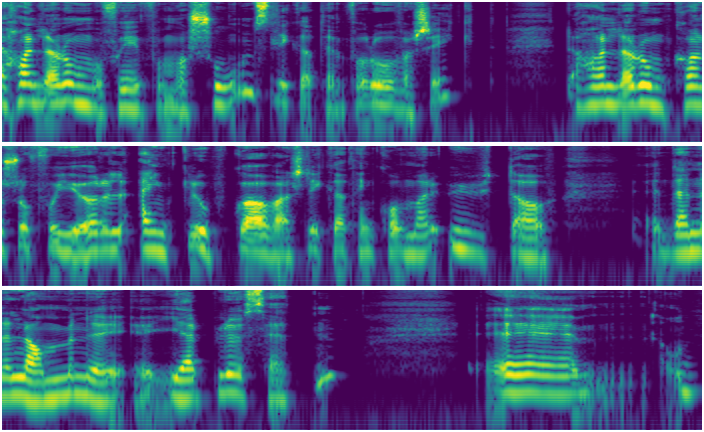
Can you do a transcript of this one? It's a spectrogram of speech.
Det handler om å få informasjon, slik at en får oversikt. Det handler om kanskje å få gjøre enkle oppgaver, slik at en kommer ut av denne lammende hjelpeløsheten. Eh, og,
